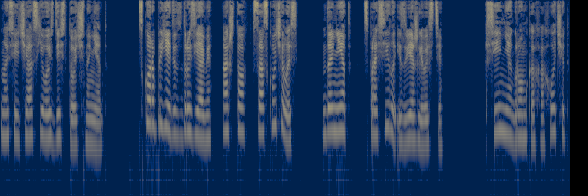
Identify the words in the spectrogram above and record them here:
но сейчас его здесь точно нет. «Скоро приедет с друзьями. А что, соскучилась?» «Да нет», — спросила из вежливости. Ксения громко хохочет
